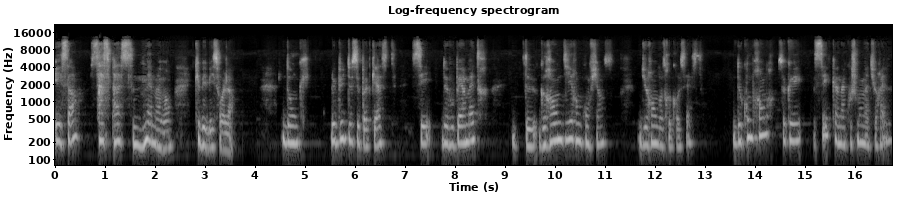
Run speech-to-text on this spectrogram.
et ça, ça se passe même avant que bébé soit là. Donc, le but de ce podcast, c'est de vous permettre de grandir en confiance durant votre grossesse, de comprendre ce que c'est qu'un accouchement naturel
